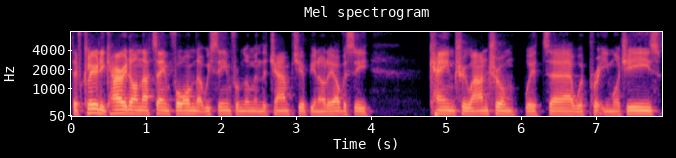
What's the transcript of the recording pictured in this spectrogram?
they've clearly carried on that same form that we've seen from them in the championship. You know, they obviously came through Antrim with uh, with pretty much ease.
